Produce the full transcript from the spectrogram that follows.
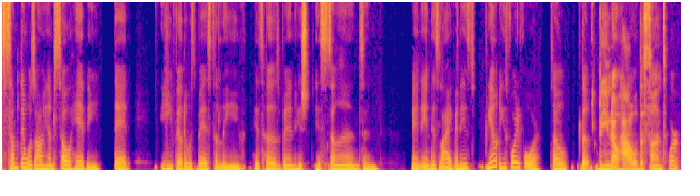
something was on him so heavy that he felt it was best to leave his husband, his his sons, and and end his life. And he's young; he's forty four. So the Do you know how old the sons were?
